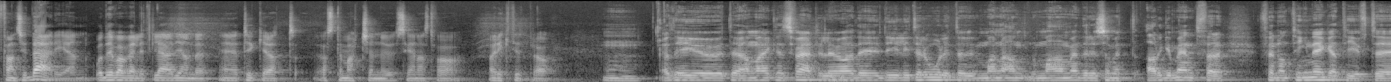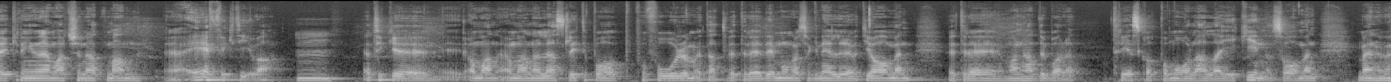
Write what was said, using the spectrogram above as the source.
fanns ju där igen och det var väldigt glädjande. Eh, jag tycker att Östermatchen nu senast var, var riktigt bra. Mm. Ja, det är ju det är anmärkningsvärt, eller ja, det, är, det är lite roligt. Man, an- man använder det som ett argument för, för någonting negativt eh, kring den här matchen, att man eh, är effektiva. Mm. Jag tycker, om man, om man har läst lite på, på forumet, att vet du, det, är många som gnäller över att ja, men vet du, man hade bara tre skott på mål och alla gick in och så. Men, men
